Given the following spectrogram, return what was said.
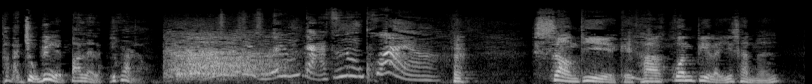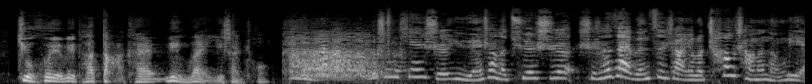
他把救兵给搬来了，一块聊。无声。天使为什么打字那么快啊？上帝给他关闭了一扇门，就会为他打开另外一扇窗。无声天使语言上的缺失，使他在文字上有了超常的能力。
